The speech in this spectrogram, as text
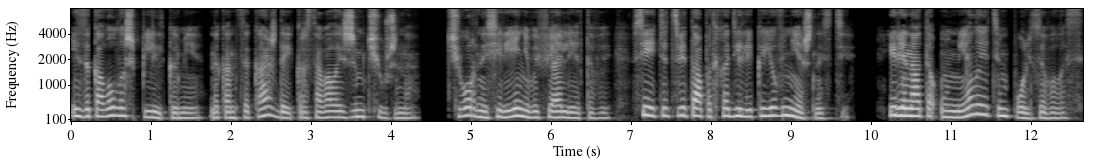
и заколола шпильками. На конце каждой красовалась жемчужина. Черный, сиреневый, фиолетовый. Все эти цвета подходили к ее внешности. И Рената умело этим пользовалась.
